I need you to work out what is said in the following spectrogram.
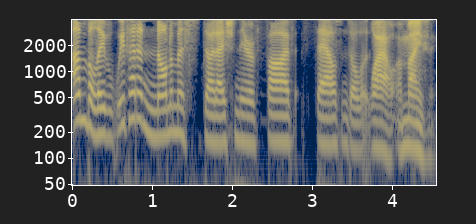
unbelievable. We've had an anonymous donation there of $5,000. Wow, amazing.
